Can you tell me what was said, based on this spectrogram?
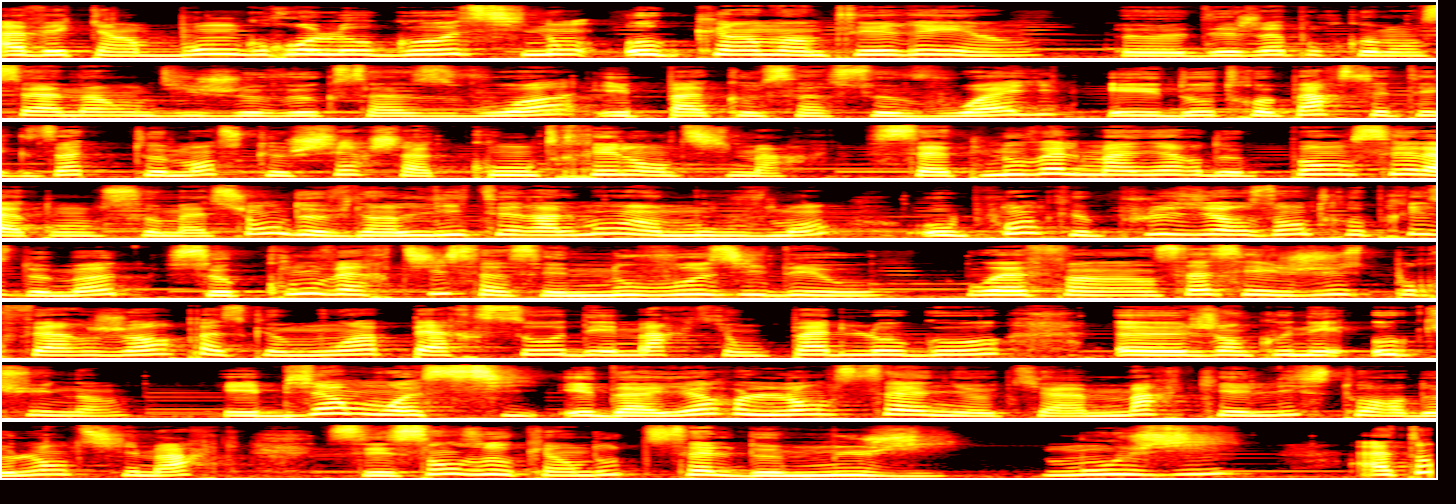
avec un bon gros logo, sinon aucun intérêt. Hein. Euh, déjà pour commencer Anna on dit je veux que ça se voit et pas que ça se voie et d'autre part c'est exactement ce que cherche à contrer l'antimarque. Cette nouvelle manière de penser la consommation devient littéralement un mouvement au point que plusieurs entreprises de mode se convertissent à ces nouveaux idéaux. Ouais, enfin, ça c'est juste pour faire genre, parce que moi perso, des marques qui ont pas de logo, euh, j'en connais aucune. Hein. Eh bien moi si, et d'ailleurs l'enseigne qui a marqué l'histoire de l'antimarque c'est sans aucun doute celle de Muji. Muji? Attends,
